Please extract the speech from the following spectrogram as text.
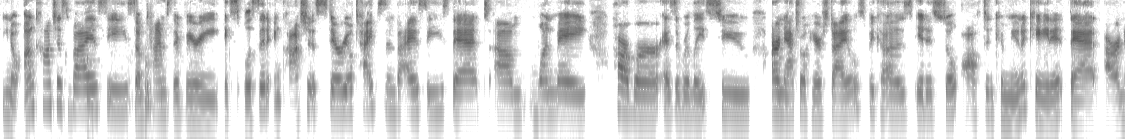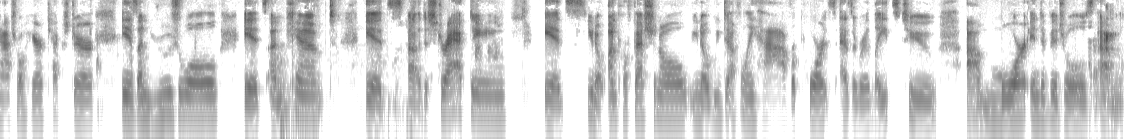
you know unconscious biases sometimes they're very explicit and conscious stereotypes and biases that um, one may harbor as it relates to our natural hairstyles because it is so often communicated that our natural hair texture is unusual it's unkempt it's uh, distracting it's you know unprofessional. You know we definitely have reports as it relates to um, more individuals um,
